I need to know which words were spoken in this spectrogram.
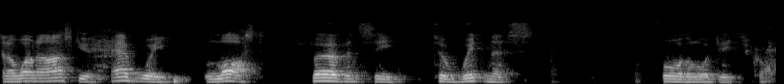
And I want to ask you have we lost fervency to witness for the Lord Jesus Christ?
